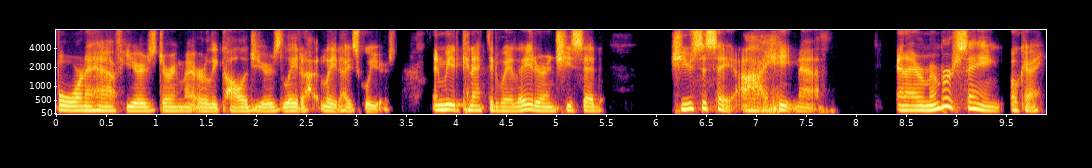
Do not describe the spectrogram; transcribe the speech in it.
four and a half years during my early college years, late late high school years, and we had connected way later. And she said she used to say, ah, "I hate math," and I remember saying, "Okay,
